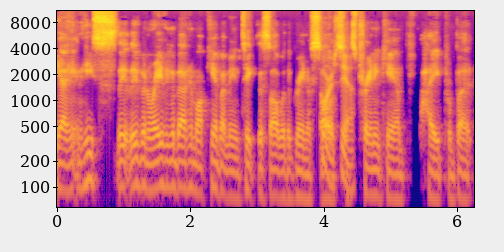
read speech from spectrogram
Yeah, and he's they, they've been raving about him all camp. I mean, take this all with a grain of salt. Of course, yeah. It's training camp hype, but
